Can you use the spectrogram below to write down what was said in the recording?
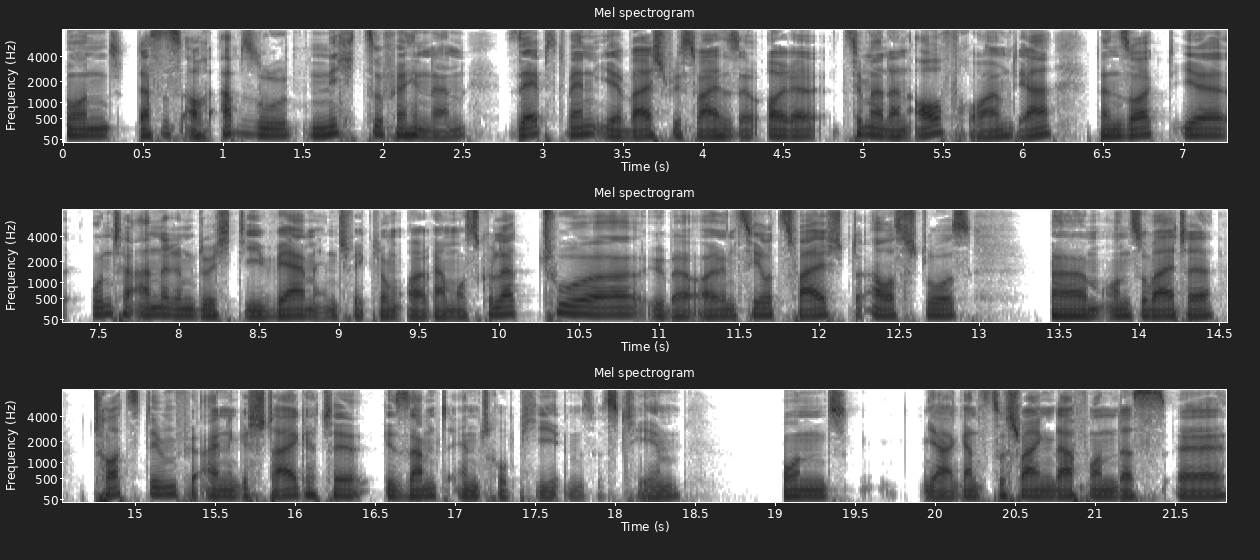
Und das ist auch absolut nicht zu verhindern. Selbst wenn ihr beispielsweise eure Zimmer dann aufräumt, ja, dann sorgt ihr unter anderem durch die Wärmeentwicklung eurer Muskulatur, über euren CO2-Ausstoß ähm, und so weiter trotzdem für eine gesteigerte Gesamtentropie im System. Und ja, ganz zu schweigen davon, dass äh,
